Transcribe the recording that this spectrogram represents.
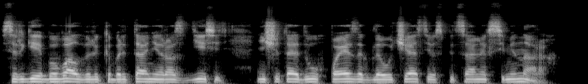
Сергей бывал в Великобритании раз десять, не считая двух поездок для участия в специальных семинарах.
